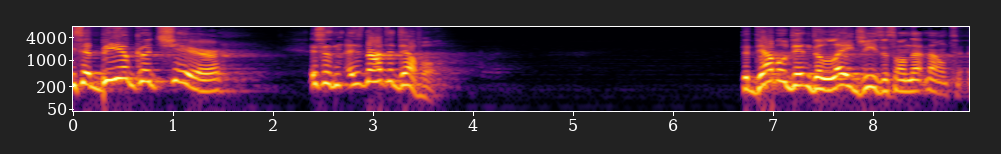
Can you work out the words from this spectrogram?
He said, Be of good cheer. This is it's not the devil. The devil didn't delay Jesus on that mountain.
